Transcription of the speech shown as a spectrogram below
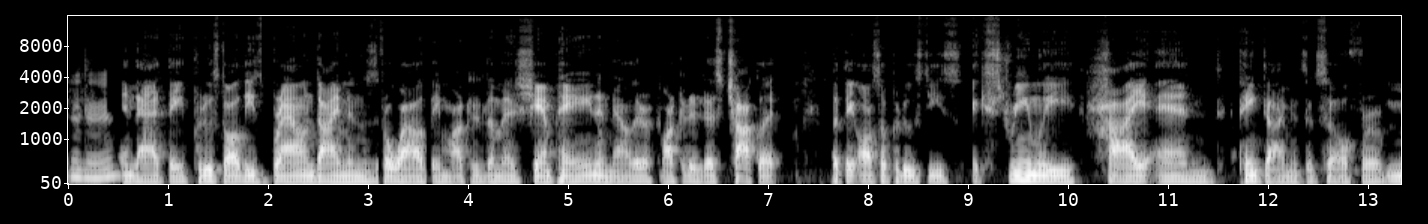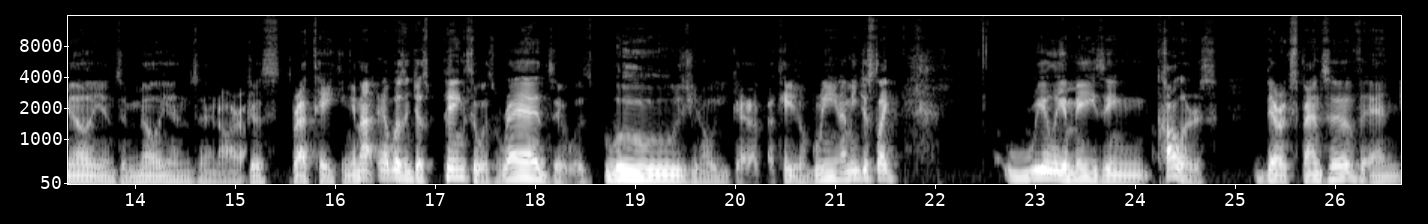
Mm-hmm. In that they produced all these brown diamonds for a while. They marketed them as champagne, and now they're marketed as chocolate but they also produce these extremely high end pink diamonds that sell for millions and millions and are just breathtaking. And not, it wasn't just pinks, it was reds, it was blues, you know, you get an occasional green. I mean, just like really amazing colors. They're expensive and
